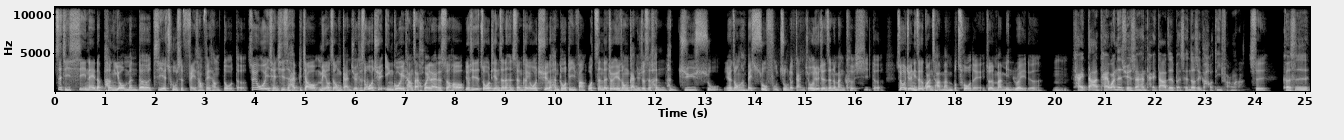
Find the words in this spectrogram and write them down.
自己系内的朋友们的接触是非常非常多的，所以我以前其实还比较没有这种感觉。可是我去英国一趟再回来的时候，尤其是昨天真的很深刻，因为我去了很多地方，我真的就有一种感觉，就是很很拘束，有一种被束缚住的感觉，我就觉得真的蛮可惜的。所以我觉得你这个观察蛮不错的，诶，就是蛮敏锐的。嗯，台大台湾的学生和台大这本身都是一个好地方啊，是。可是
